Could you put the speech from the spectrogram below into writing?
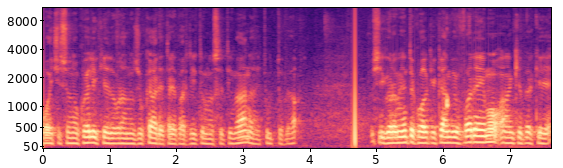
Poi ci sono quelli che dovranno giocare tre partite una settimana e tutto, però sicuramente qualche cambio faremo anche perché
